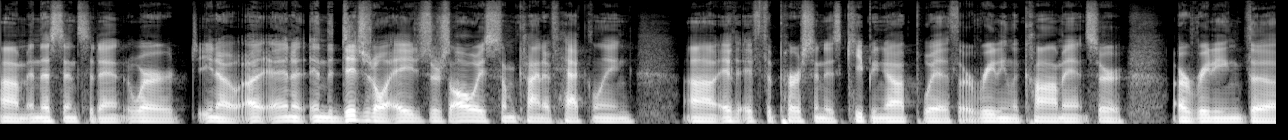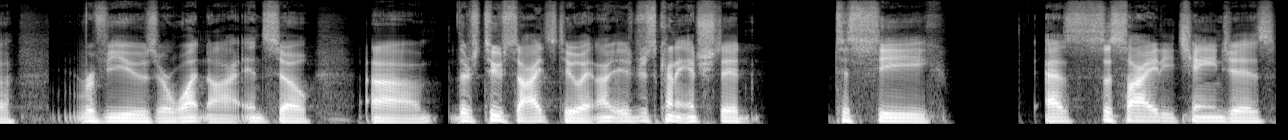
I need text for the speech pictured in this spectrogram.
um, in this incident. Where you know, uh, in, in the digital age, there's always some kind of heckling. Uh, if, if the person is keeping up with or reading the comments or or reading the reviews or whatnot, and so um, there's two sides to it. And I'm just kind of interested to see as society changes,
